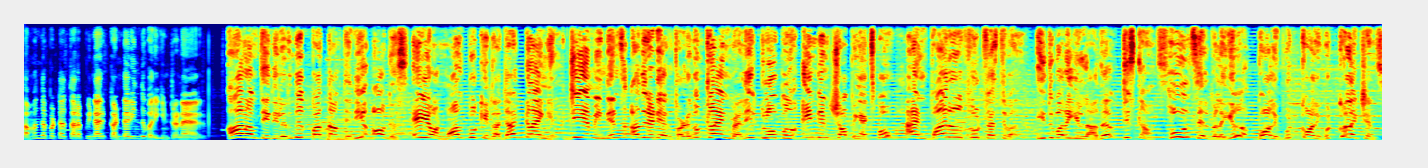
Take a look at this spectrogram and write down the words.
சம்பந்தப்பட்ட தரப்பினர் கண்டறிந்து வருகின்றனர். ஆறாம் தேதியிலிருந்து பத்தாம் தேதி August Aeon mall Bukit Raja கிளாங்கில் ஜிஎம் இந்தியன்ஸ் அதிரடியாக வழங்கும் Klang Valley global Indian shopping expo and viral food festival இதுவரை இல்லாத டிஸ்கவுண்ட்ஸ் ஹோல்சேல் விலையில் பாலிவுட் காலிவுட் கலெக்ஷன்ஸ்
